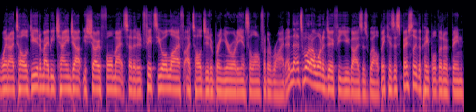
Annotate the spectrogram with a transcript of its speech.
When I told you to maybe change up your show format so that it fits your life, I told you to bring your audience along for the ride. And that's what I want to do for you guys as well, because especially the people that have been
